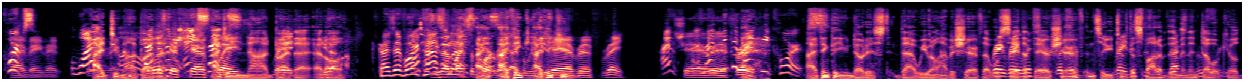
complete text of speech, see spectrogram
Corpse. Why? I do oh, not buy that. I do not buy that at all. Guys, everyone's happy. You have my support, I, I, think, I, I think Sheriff you, Ray. I'm, sheriff Ray. I think that you noticed that we don't have a sheriff that will Ray, say Ray, that listen, they are listen, sheriff, and so you took the spot of them and then double killed.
